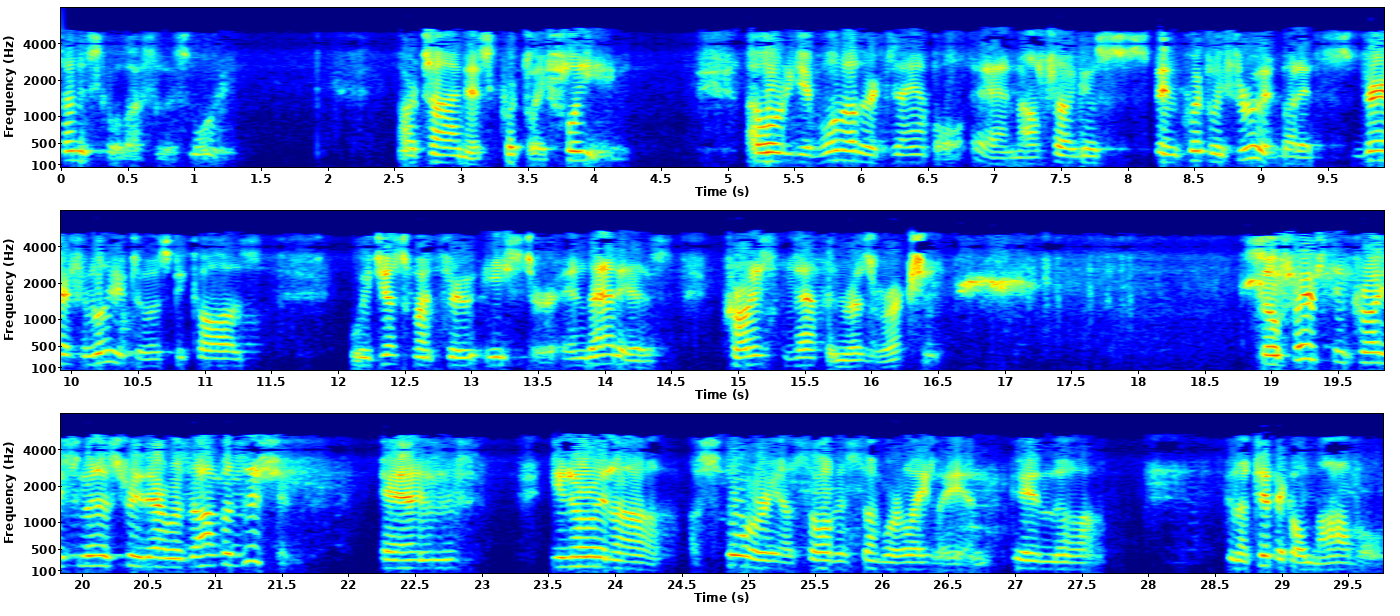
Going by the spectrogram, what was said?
Sunday school lesson this morning. Our time is quickly fleeing. I want to give one other example, and I'll try to spin quickly through it, but it's very familiar to us because we just went through Easter, and that is Christ's death and resurrection. So first in Christ's ministry there was opposition. And, you know, in a, a story, I saw this somewhere lately, and in, uh, in a typical novel,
